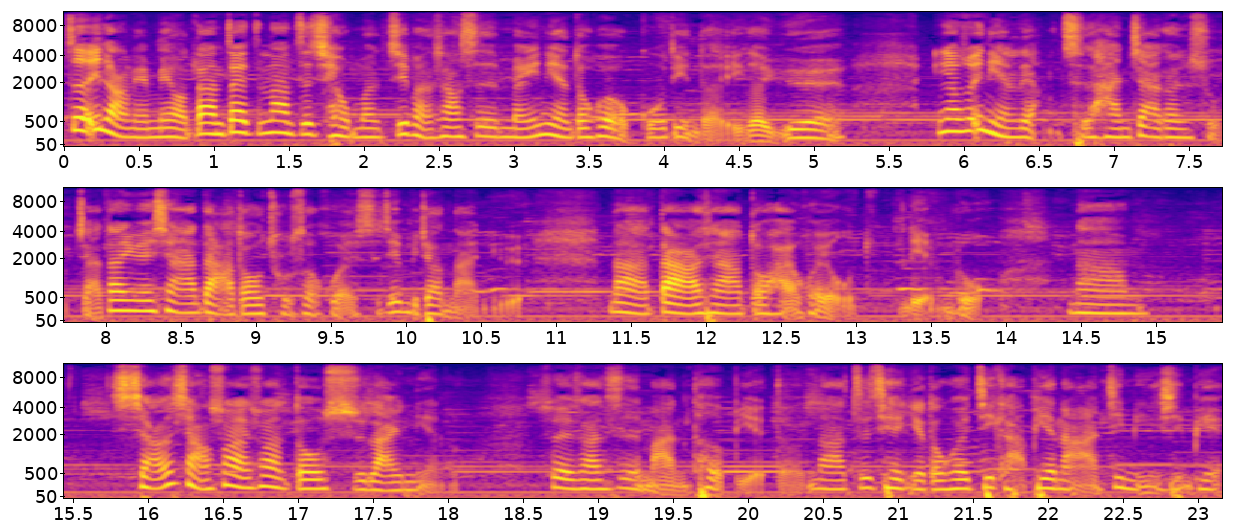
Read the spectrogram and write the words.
这一两年没有，但在那之前，我们基本上是每一年都会有固定的一个约，应该说一年两次，寒假跟暑假。但因为现在大家都出社会，时间比较难约，那大家现在都还会有联络，那。想想算一算都十来年了，所以算是蛮特别的。那之前也都会寄卡片啊、寄明信片、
